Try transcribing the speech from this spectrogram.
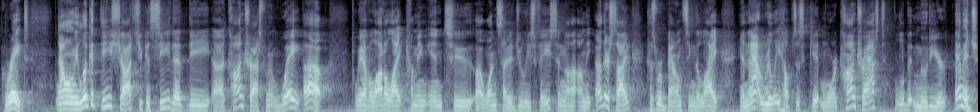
Great. Now when we look at these shots, you can see that the uh, contrast went way up we have a lot of light coming into uh, one side of Julie's face and not on the other side because we're bouncing the light. And that really helps us get more contrast, a little bit moodier image.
